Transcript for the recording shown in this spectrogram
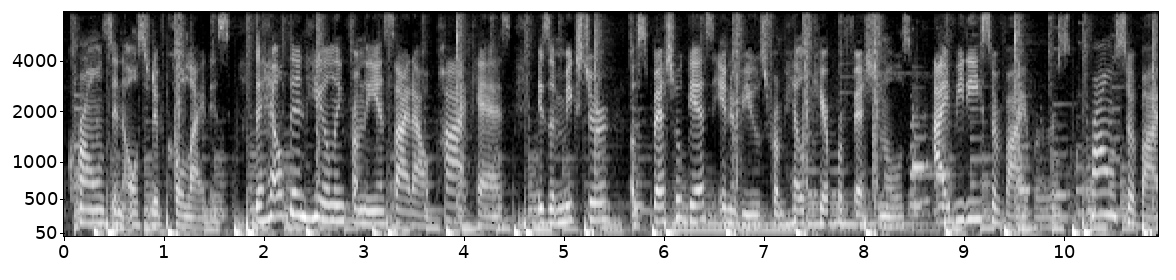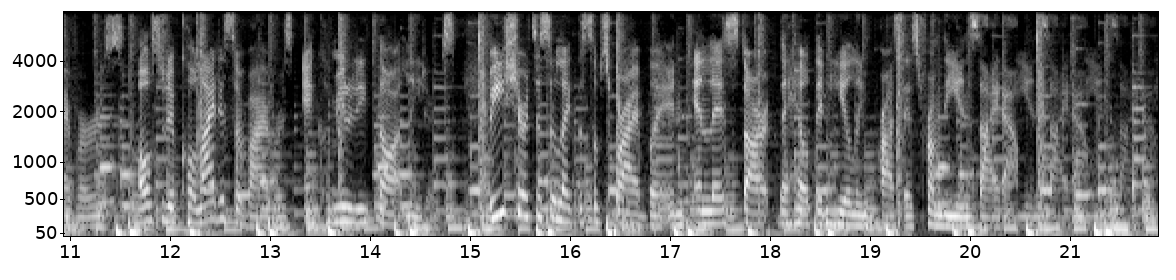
Crohn's and ulcerative colitis. The Health and Healing from the Inside Out podcast is a mixture of special guest interviews from healthcare professionals, IBD survivors, Crohn's survivors, ulcerative colitis survivors, and community thought leaders. Be sure to select the subscribe button and let's start the health and healing process from the inside out. Inside out. The inside out.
